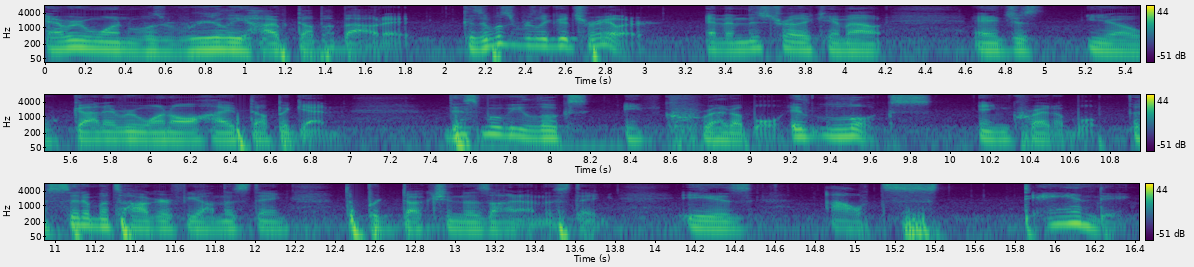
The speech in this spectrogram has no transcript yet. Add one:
everyone was really hyped up about it because it was a really good trailer. And then this trailer came out and just, you know, got everyone all hyped up again. This movie looks incredible. It looks incredible. The cinematography on this thing, the production design on this thing is outstanding.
